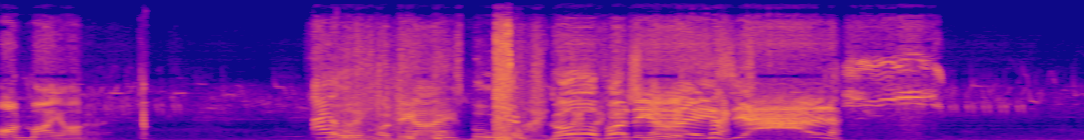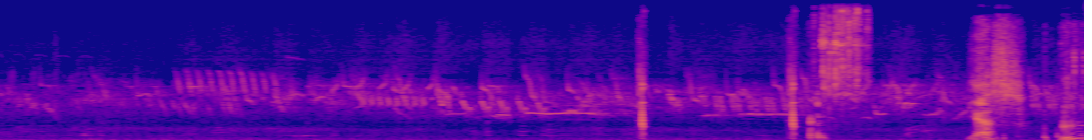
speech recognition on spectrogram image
On my honor. Go for the eyes, Boo. Go for the no eyes! effect. Yes? Hmm?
